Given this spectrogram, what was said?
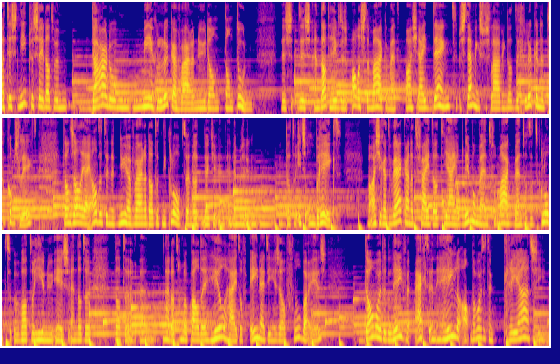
Maar het is niet per se dat we daardoor meer geluk ervaren nu dan, dan toen. Dus, dus, en dat heeft dus alles te maken met als jij denkt, bestemmingsverslaving, dat de geluk in de toekomst ligt, dan zal jij altijd in het nu ervaren dat het niet klopt en dat, dat, je, en, dat er iets ontbreekt. Maar als je gaat werken aan het feit dat jij op dit moment volmaakt bent, dat het klopt wat er hier nu is en dat er, dat er, uh, nou, dat er een bepaalde heelheid of eenheid in jezelf voelbaar is, dan wordt het leven echt een hele, dan wordt het een creatie.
